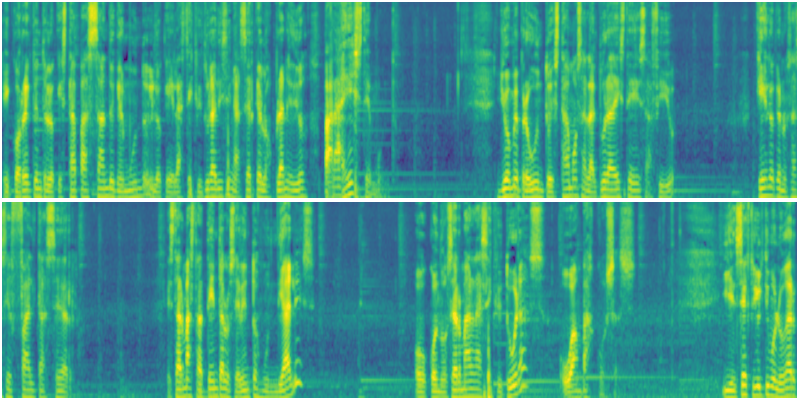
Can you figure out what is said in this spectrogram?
eh, correcto entre lo que está pasando en el mundo y lo que las escrituras dicen acerca de los planes de Dios para este mundo. Yo me pregunto, ¿estamos a la altura de este desafío? ¿Qué es lo que nos hace falta hacer? ¿Estar más atento a los eventos mundiales? ¿O conocer más las escrituras? ¿O ambas cosas? Y en sexto y último lugar,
